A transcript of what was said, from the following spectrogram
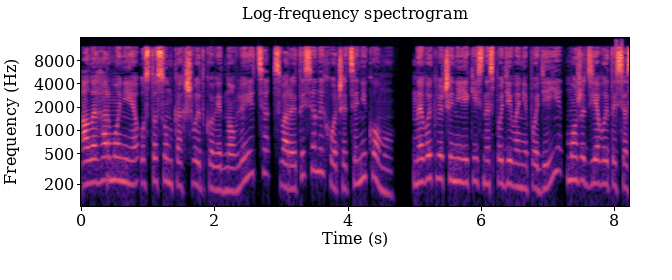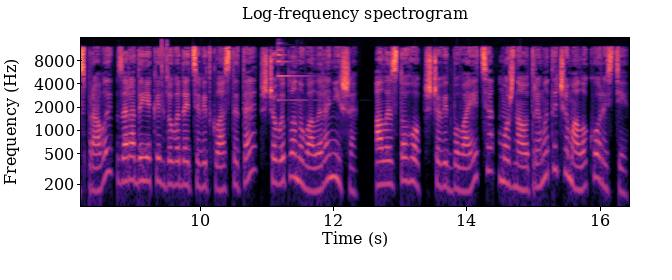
але гармонія у стосунках швидко відновлюється, сваритися не хочеться нікому. Не виключені якісь несподівані події можуть з'явитися справи, заради яких доведеться відкласти те, що ви планували раніше. Але з того, що відбувається, можна отримати чимало користі.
